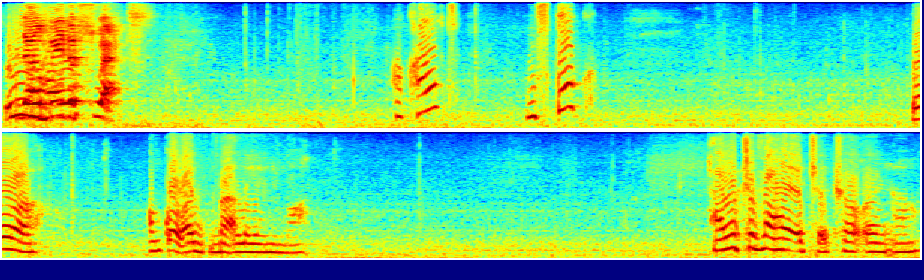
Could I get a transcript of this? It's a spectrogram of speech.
There's They'll be the sweats. I can't. I'm stuck. Oh, I've got like barely any more. How much have I had a trick shot right now?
